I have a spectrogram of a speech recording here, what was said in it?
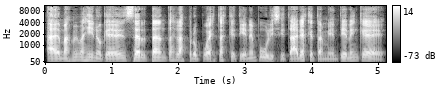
además me imagino que deben ser tantas las propuestas que tienen publicitarias que también tienen que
